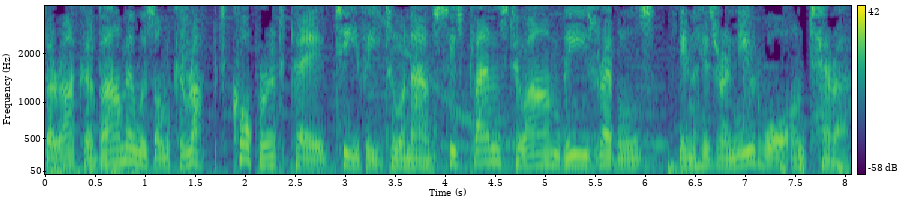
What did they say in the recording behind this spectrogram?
Barack Obama was on corrupt corporate paid TV to announce his plans to arm these rebels, in his renewed war on terror,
